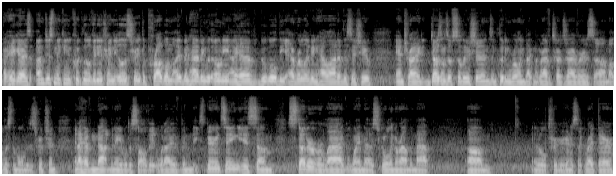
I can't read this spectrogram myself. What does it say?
Hey guys, I'm just making a quick little video trying to illustrate the problem I've been having with ONI. I have Googled the ever-living hell out of this issue and tried dozens of solutions, including rolling back my graphics cards drivers. Um, I'll list them all in the description, and I have not been able to solve it. What I have been experiencing is some stutter or lag when uh, scrolling around the map. Um, it'll trigger here in a sec, right there.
